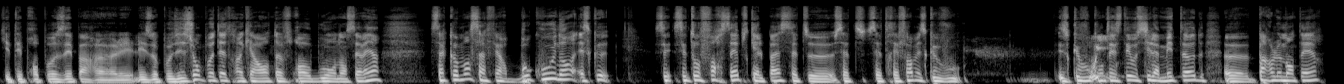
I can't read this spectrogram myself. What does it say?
qui étaient proposés par les, les oppositions. Peut-être un 49.3 au bout, on n'en sait rien. Ça commence à faire beaucoup, non? Est-ce que c'est c'est au forceps qu'elle passe cette, cette, cette réforme? Est-ce que vous est-ce que vous Oui. contestez aussi la méthode parlementaire?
